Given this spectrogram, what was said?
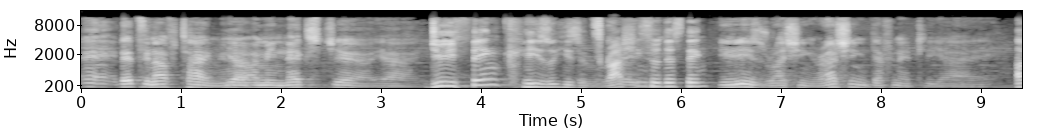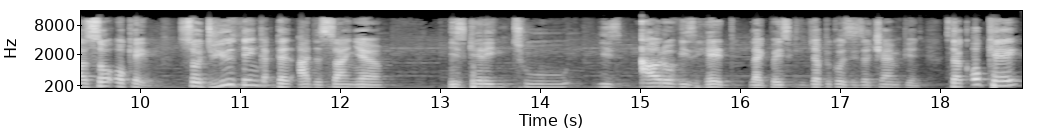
eh, that's enough time. You know, I mean, next year, yeah, Do you think he's he's rushing crazy. to this thing? he is rushing, rushing definitely. Yeah. Uh, so okay. So do you think that Adesanya is getting too he's out of his head, like basically just because he's a champion? It's like okay,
